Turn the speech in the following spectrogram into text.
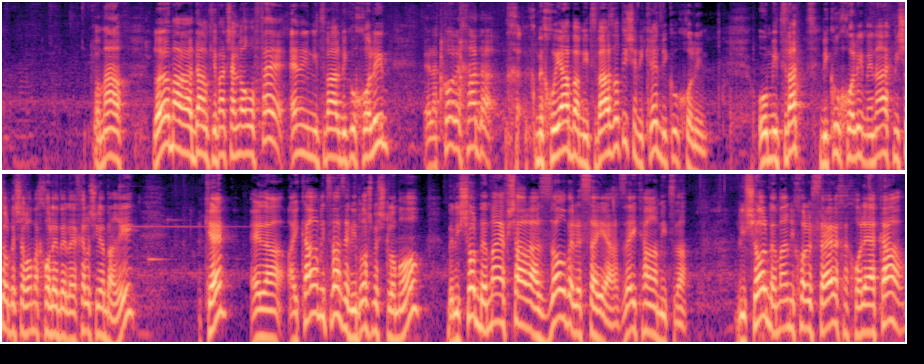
כלומר, לא יאמר אדם, כיוון שאני לא רופא, אין לי מצווה על ביקור חולים, אלא כל אחד מחויב במצווה הזאת שנקראת ביקור חולים. ומצוות ביקור חולים אינה רק לשאול בשלום החולה ולאחל לו שיהיה בריא, כן? אלא העיקר המצווה זה לדרוש בשלומו ולשאול במה אפשר לעזור ולסייע. זה עיקר המצווה. לשאול במה אני יכול לסייע לך, חולה יקר,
